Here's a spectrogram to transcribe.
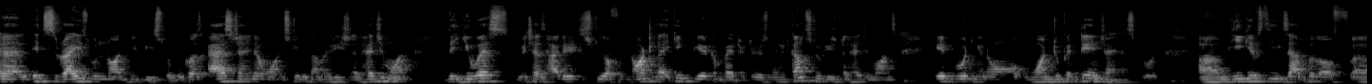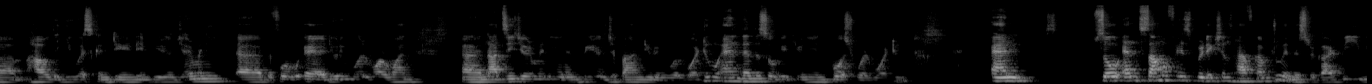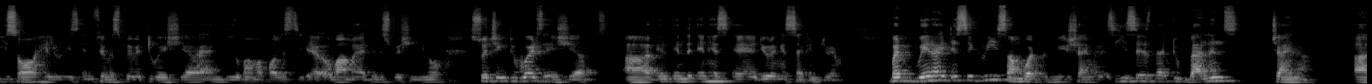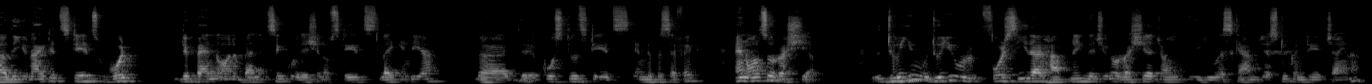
Uh, its rise will not be peaceful because as China wants to become a regional hegemon, the US, which has had a history of not liking peer competitors when it comes to regional hegemons, it would, you know, want to contain China's growth. Um, he gives the example of um, how the US contained Imperial Germany uh, before uh, during World War One, uh, Nazi Germany and Imperial Japan during World War Two, and then the Soviet Union post World War Two. And so, and some of his predictions have come true in this regard. We we saw Hillary's infamous pivot to Asia and the Obama policy, uh, Obama administration, you know, switching towards Asia uh, in in, the, in his uh, during his second term. But where I disagree somewhat with Mearsheimer is he says that to balance China, uh, the United States would depend on a balancing coalition of states like India, the the coastal states in the Pacific, and also Russia. Do you do you foresee that happening? That you know Russia joining the U.S. camp just to contain China?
